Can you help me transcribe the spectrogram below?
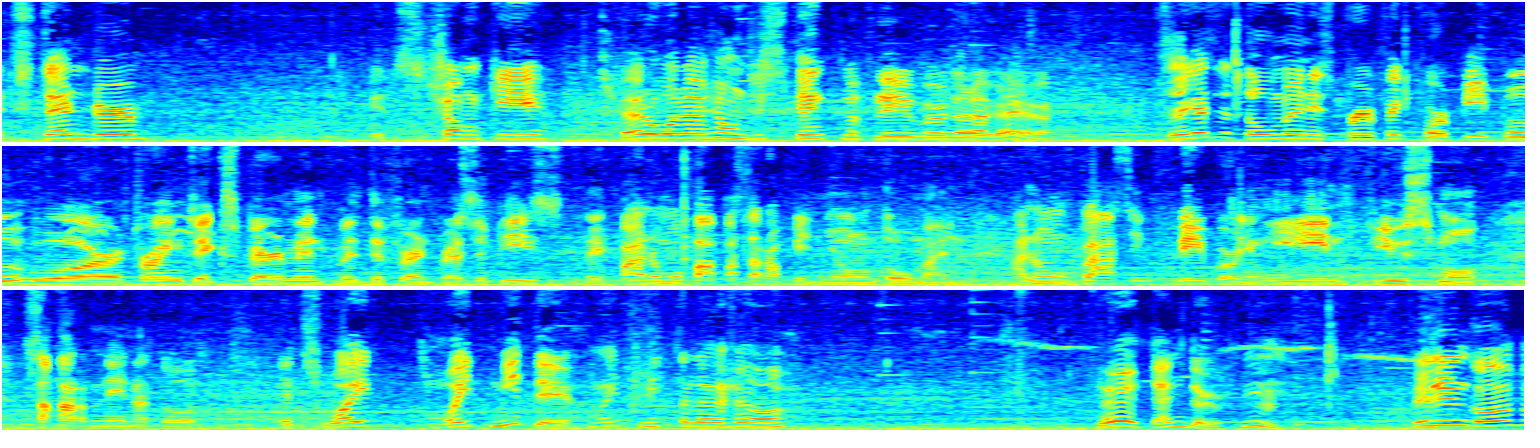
It's tender, it's chunky, pero wala siyang distinct na flavor talaga eh. So I guess the toman is perfect for people who are trying to experiment with different recipes. Like paano mo papasarapin yung toman? Anong klaseng flavor yung i-infuse mo sa karne na to? It's white white meat eh. White meat talaga siya oh. Very tender. Hmm. Feeling ko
